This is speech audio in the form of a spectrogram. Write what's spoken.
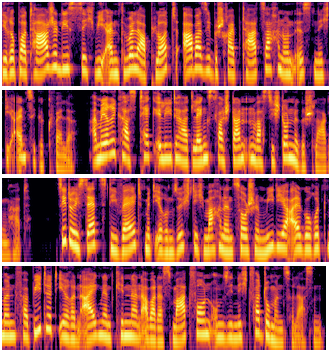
Die Reportage liest sich wie ein Thriller-Plot, aber sie beschreibt Tatsachen und ist nicht die einzige Quelle. Amerikas Tech-Elite hat längst verstanden, was die Stunde geschlagen hat. Sie durchsetzt die Welt mit ihren süchtig machenden Social-Media-Algorithmen, verbietet ihren eigenen Kindern aber das Smartphone, um sie nicht verdummen zu lassen.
